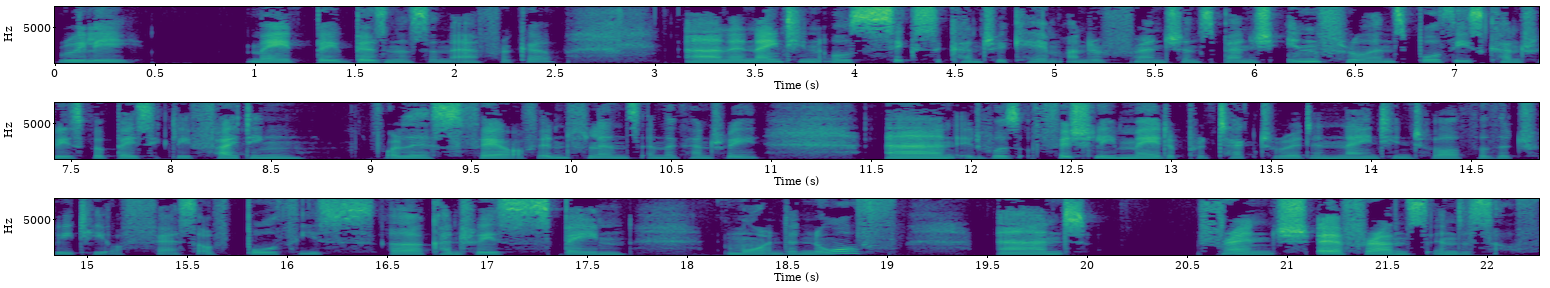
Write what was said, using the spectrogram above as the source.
really made big business in Africa. And in 1906, the country came under French and Spanish influence. Both these countries were basically fighting for their sphere of influence in the country. And it was officially made a protectorate in 1912 with the Treaty of Fez of both these uh, countries, Spain more in the north and French, uh, France in the south.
